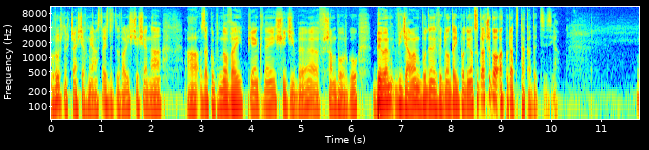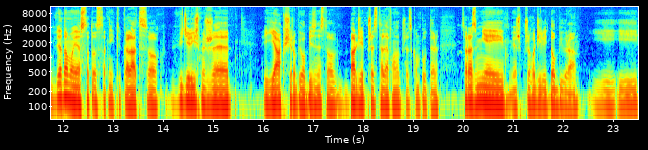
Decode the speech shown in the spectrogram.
różnych częściach miasta i zdecydowaliście się na a, zakup nowej, pięknej siedziby w Szamburgu. Byłem, widziałem, budynek wygląda imponująco. Dlaczego akurat taka decyzja? Wiadomo jest to, to ostatnich kilka lat, co widzieliśmy, że jak się robiło biznes, to bardziej przez telefon, przez komputer. Coraz mniej, wiesz, przychodzili do biura i, i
